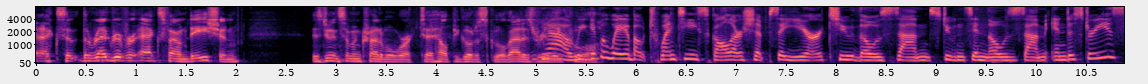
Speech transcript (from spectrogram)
X the Red River X Foundation is doing some incredible work to help you go to school. That is really yeah, cool. we give away about 20 scholarships a year to those um, students in those um, industries.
